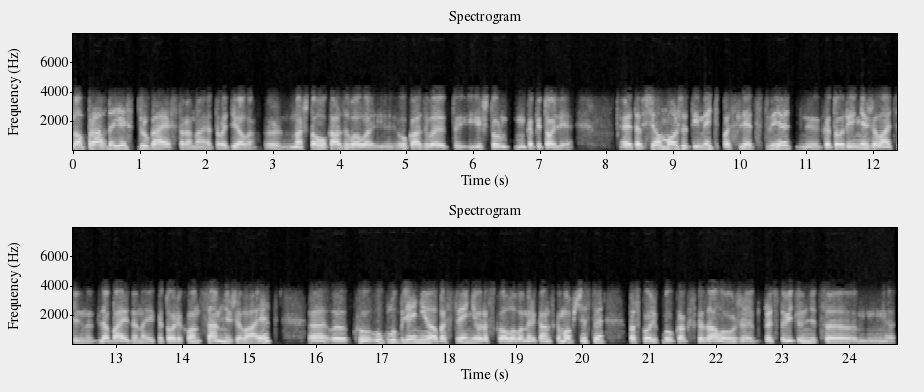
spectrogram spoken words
Но, правда, есть другая сторона этого дела, на что указывала, указывает и штурм Капитолия. Это все может иметь последствия, которые нежелательны для Байдена и которых он сам не желает – Э, э, к углублению, обострению раскола в американском обществе, поскольку, как сказала уже представительница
